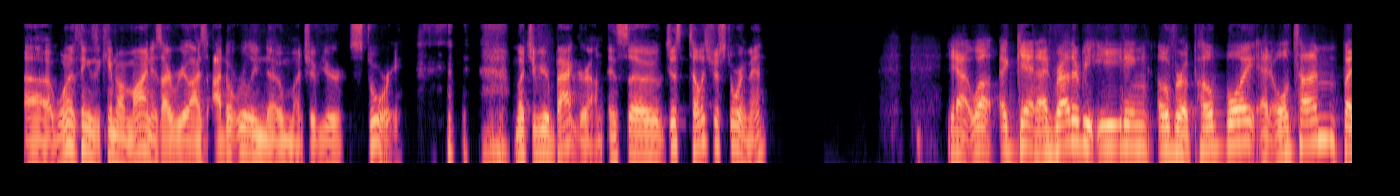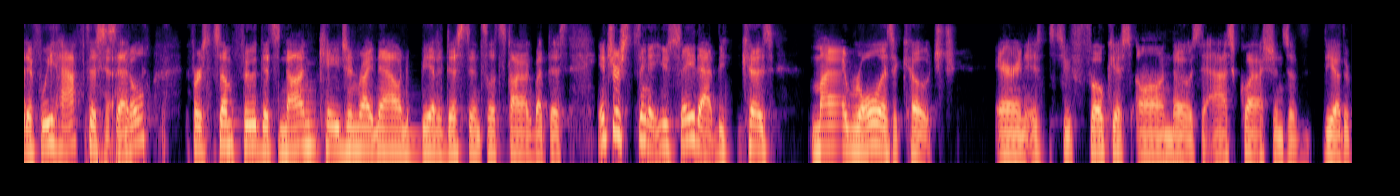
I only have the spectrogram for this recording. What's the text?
uh, one of the things that came to my mind is I realized I don't really know much of your story, much of your background. And so just tell us your story, man. Yeah, well, again, I'd rather be eating over a po' boy at Olde Tyme, but if we have to yeah. settle for some food that's non Cajun right now and to be at a distance, let's talk about this. Interesting that you say that because my role as a coach, Aaron, is to focus on those to ask questions of the other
